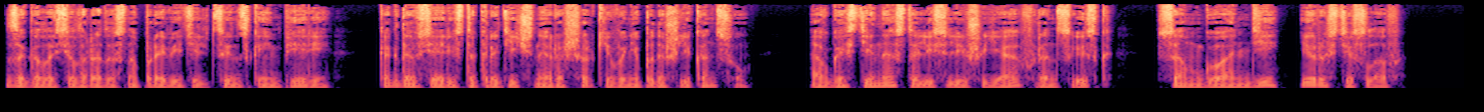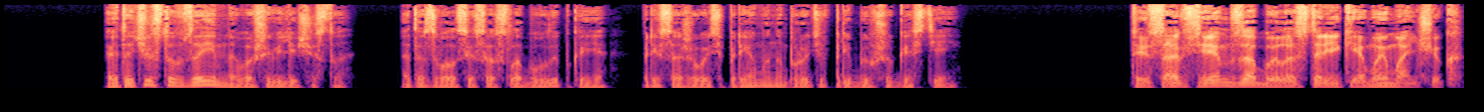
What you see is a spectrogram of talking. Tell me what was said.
заголосил радостно правитель Цинской империи, когда все аристократичные расшаркивания подошли к концу, а в гостиной остались лишь я, Франциск, сам Гуанди и Ростислав. «Это чувство взаимно, Ваше Величество», — отозвался со слабой улыбкой я, присаживаясь прямо напротив прибывших гостей. «Ты совсем забыл о старике, мой мальчик!»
